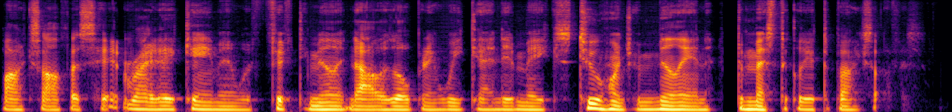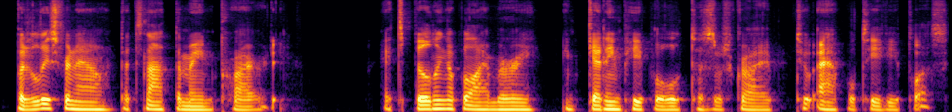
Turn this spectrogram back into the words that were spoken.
box office hit, right? It came in with $50 million opening weekend. It makes 200 million domestically at the box office. But at least for now, that's not the main priority. It's building up a library and getting people to subscribe to Apple TV Plus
